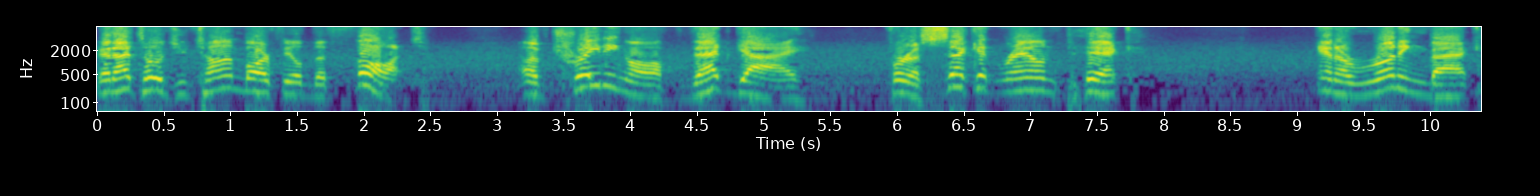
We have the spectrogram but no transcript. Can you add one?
and I told you Tom Barfield, the thought of trading off that guy for a second round pick and a running back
